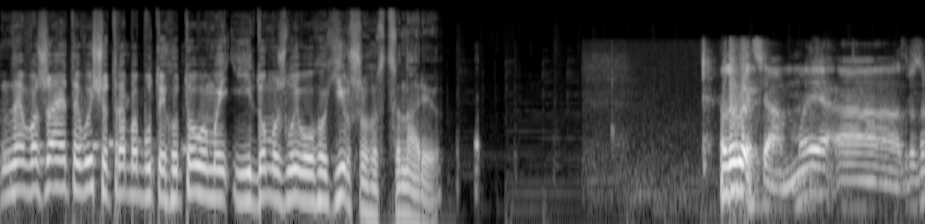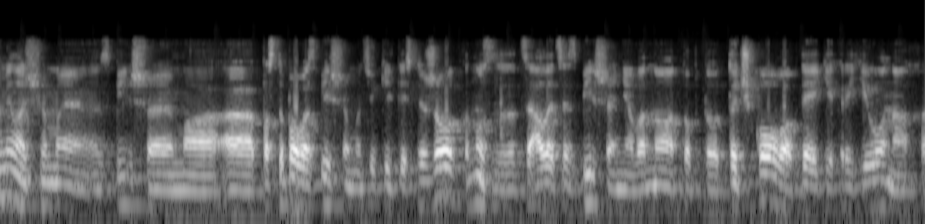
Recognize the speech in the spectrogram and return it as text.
не вважаєте ви, що треба бути готовими і до можливого гіршого сценарію? Ну, дивіться, ми е, зрозуміло, що ми збільшуємо е, поступово збільшуємо цю кількість ліжок. Ну це але це збільшення, воно тобто точково в деяких регіонах е,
